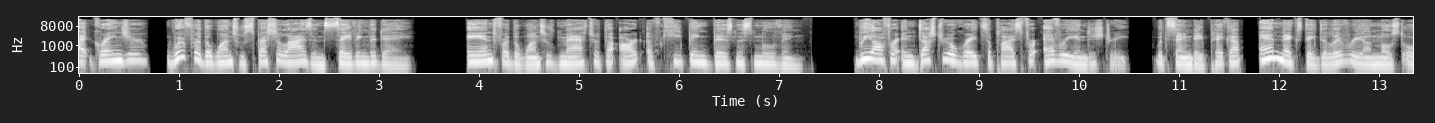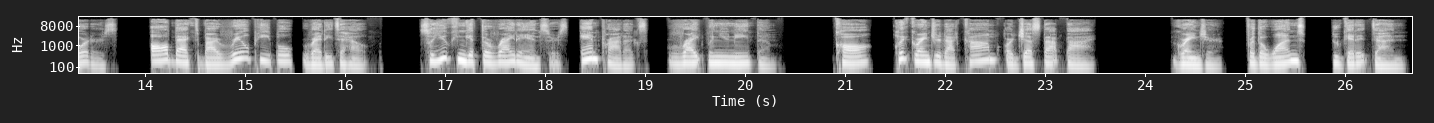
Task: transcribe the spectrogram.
At Grainger, we're for the ones who specialize in saving the day and for the ones who've mastered the art of keeping business moving. We offer industrial grade supplies for every industry with same day pickup and next day delivery on most orders, all backed by real people ready to help. So you can get the right answers and products right when you need them. Call, clickgrainger.com, or just stop by. Grainger, for the ones who get it done.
